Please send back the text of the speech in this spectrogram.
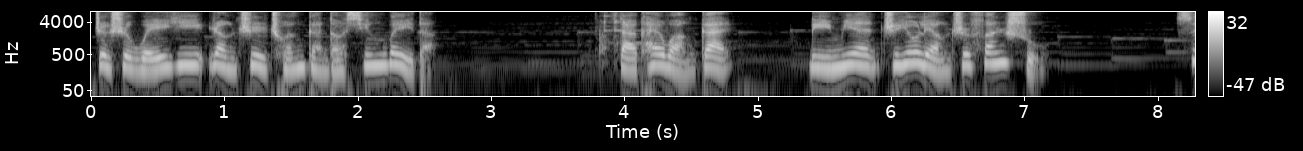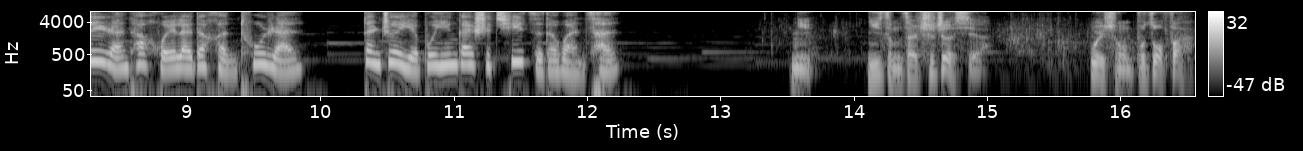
这是唯一让志纯感到欣慰的。打开碗盖，里面只有两只番薯。虽然他回来的很突然，但这也不应该是妻子的晚餐。你你怎么在吃这些？为什么不做饭？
